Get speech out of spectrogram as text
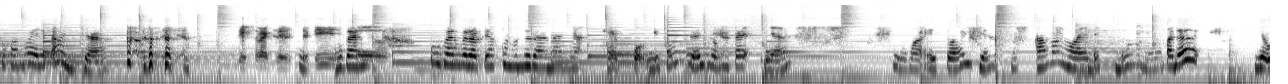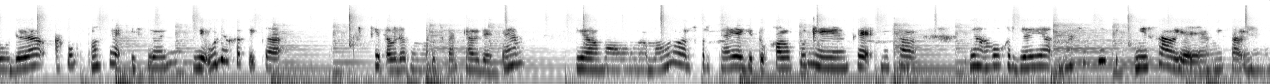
suka balik aja Iya, iya. distract jadi Bukan. eh, bukan berarti aku beneran nanya kepo gitu enggak sampai ya cuma itu aja apa ngeledek doang padahal ya udah aku maksudnya istilahnya ya udah ketika kita udah memutuskan LDM ya mau nggak mau lo harus percaya gitu. Kalaupun ya yang kayak misal yang aku kerja ya. Masa sih misal ya yang misal ini.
